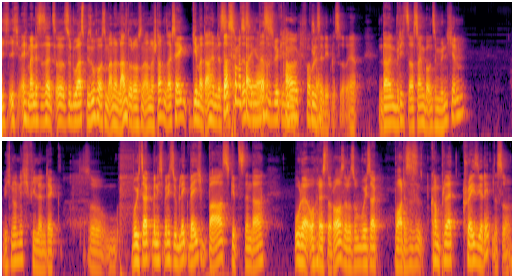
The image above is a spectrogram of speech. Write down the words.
ich, ich, ich meine, das ist halt so, so, du hast Besucher aus einem anderen Land oder aus einer anderen Stadt und sagst, hey, geh mal dahin. Das, Das ist, kann man das, zeigen, ja. Das Das ist wirklich kann ein wirklich cooles. Erlebnis. So, ja. Und da würde ich jetzt auch sagen, bei uns in München habe ich noch nicht viel entdeckt. So, wo ich sage, wenn ich, wenn ich so überlege, welche Bars gibt es denn da? Oder auch Restaurants oder so, wo ich sage, boah, das ist ein komplett crazy Erlebnis so.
